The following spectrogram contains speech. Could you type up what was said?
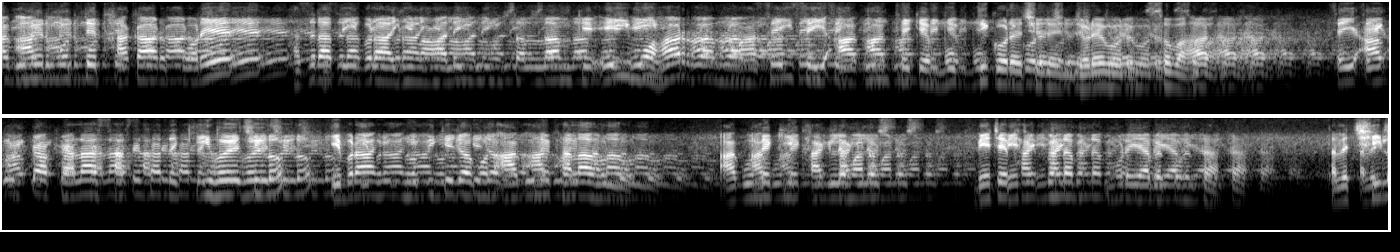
আগুনের মধ্যে থাকার পরে হজরত ইব্রাহিম আলাইহিস এই মুহররম মাসেই সেই আগুন থেকে মুক্তি করেছিলেন। জোরে বলুন সেই আগুনটা ফেলার সাথে সাথে কি হয়েছিল? ইব্রাহিম নবীকে যখন আগুনে ফেলা হলো, আগুনে কি থাকলে মানুষ বেঁচে থাকবে না, মরে যাবে কোনটা? তাহলে ছিল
